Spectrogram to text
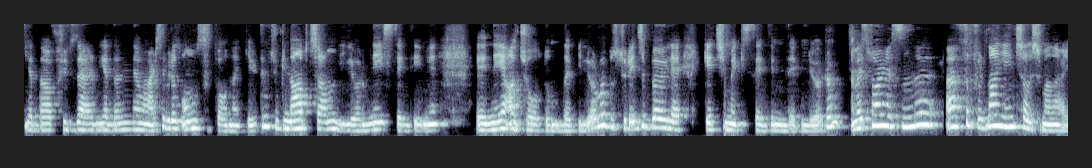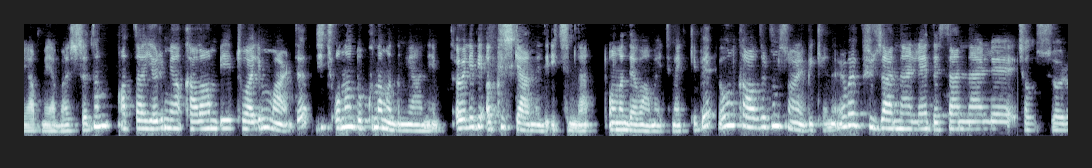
ya da füzen ya da ne varsa biraz onun stoğuna girdim. Çünkü ne yapacağımı biliyorum, ne istediğimi, e, neye aç olduğumu da biliyorum ve bu süreci böyle geçirmek istediğimi de biliyorum. Ve sonrasında ben sıfırdan yeni çalışmalar yapmaya başladım. Hatta yarım kalan bir tuvalim vardı. Hiç ona dokunamadım yani. Öyle bir akış gelmedi içimden ona devam etmek gibi. Ve onu kaldırdım sonra bir kenara ve füzenlerle, desenlerle çalışıyorum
